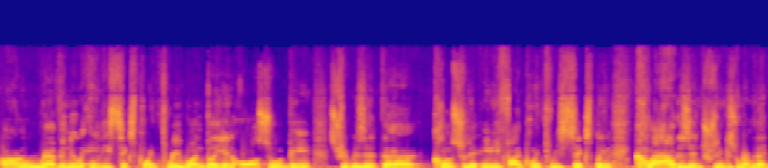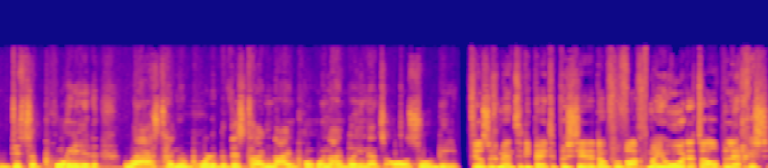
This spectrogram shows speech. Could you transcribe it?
On revenue 86.31 billion, also a beat. Street was at uh, closer to 85.36 billion. Cloud is interesting because remember that disappointed last time reported, but this time 9.19 billion, that's also a beat. Veel segmenten die beter presteerden dan verwacht, maar je hoorde het al, beleggers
